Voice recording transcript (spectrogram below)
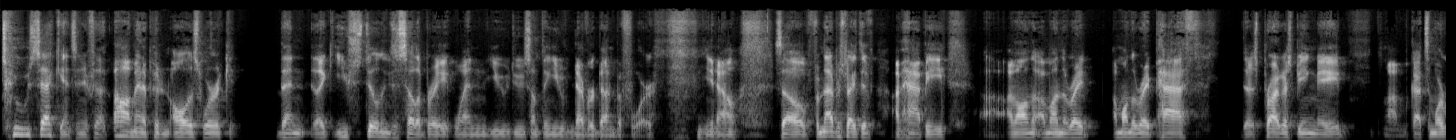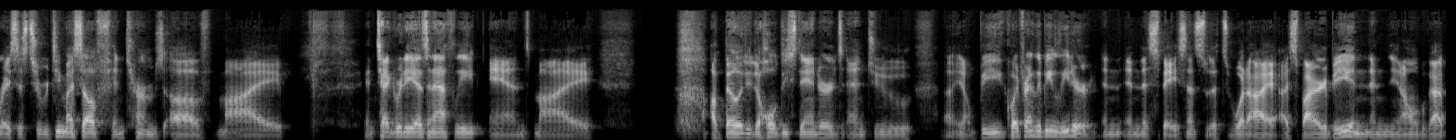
two seconds and you're like, oh man, I put in all this work, then like you still need to celebrate when you do something you've never done before, you know? So from that perspective, I'm happy. Uh, I'm on the, I'm on the right, I'm on the right path. There's progress being made. Um, got some more races to redeem myself in terms of my integrity as an athlete and my ability to hold these standards and to uh, you know be quite frankly be leader in in this space. And that's that's what i aspire to be. And and you know we got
